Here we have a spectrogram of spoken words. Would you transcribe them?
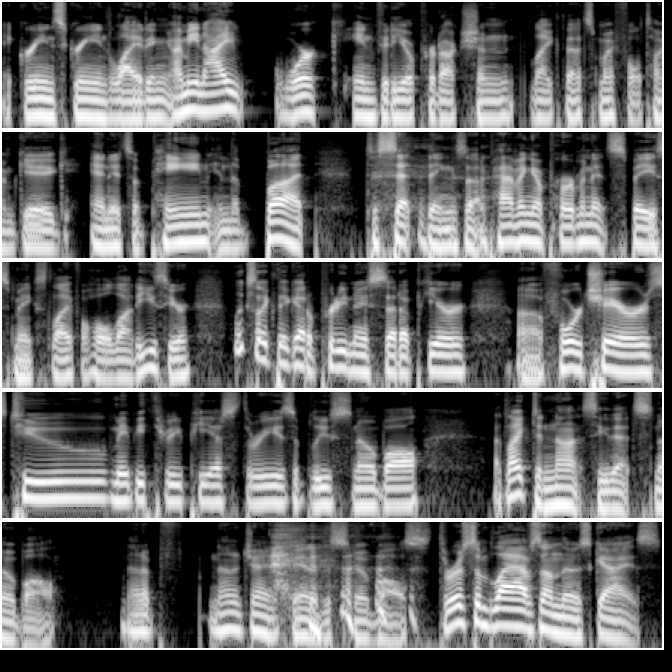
a green screen lighting. I mean, I work in video production, like that's my full time gig, and it's a pain in the butt to set things up. Having a permanent space makes life a whole lot easier. Looks like they got a pretty nice setup here uh, four chairs, two, maybe three PS3s, a blue snowball. I'd like to not see that snowball. Not a not a giant fan of the snowballs. Throw some lavs on those guys.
